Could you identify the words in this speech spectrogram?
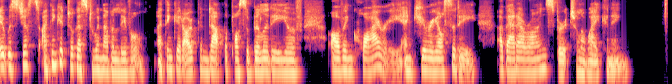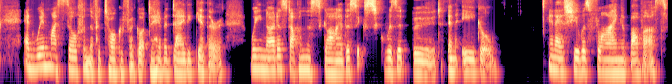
it was just, I think it took us to another level. I think it opened up the possibility of, of inquiry and curiosity about our own spiritual awakening. And when myself and the photographer got to have a day together, we noticed up in the sky this exquisite bird, an eagle. And as she was flying above us,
